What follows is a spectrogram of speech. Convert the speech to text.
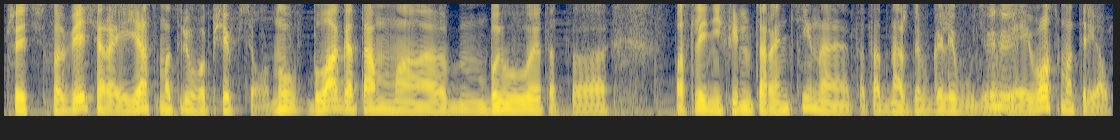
в 6 часов вечера, и я смотрю вообще все. Ну, благо там был этот последний фильм Тарантино, этот «Однажды в Голливуде», вот Мгм. я его смотрел.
